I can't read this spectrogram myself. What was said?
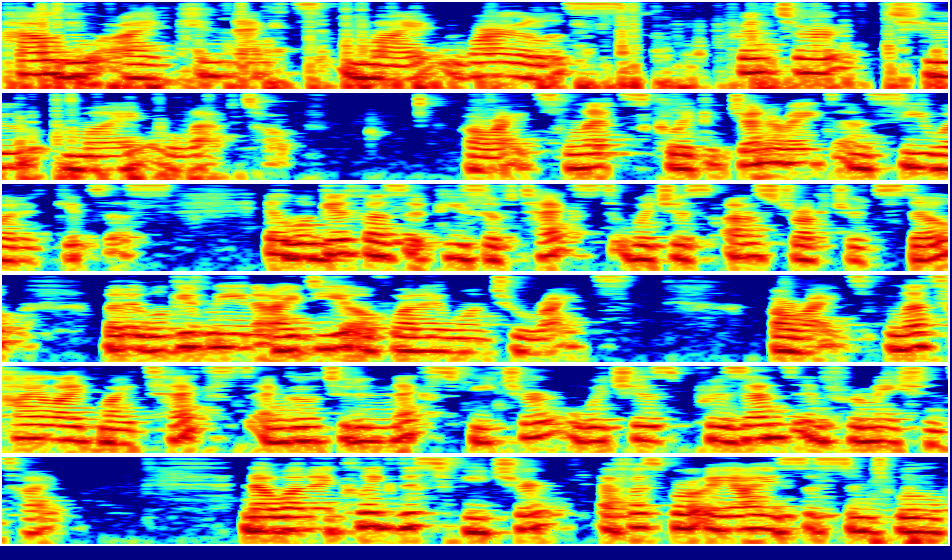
how do I connect my wireless printer to my laptop. All right, let's click generate and see what it gives us. It will give us a piece of text, which is unstructured still, but it will give me an idea of what I want to write. All right, let's highlight my text and go to the next feature, which is present information type. Now, when I click this feature, FS Pro AI Assistant will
